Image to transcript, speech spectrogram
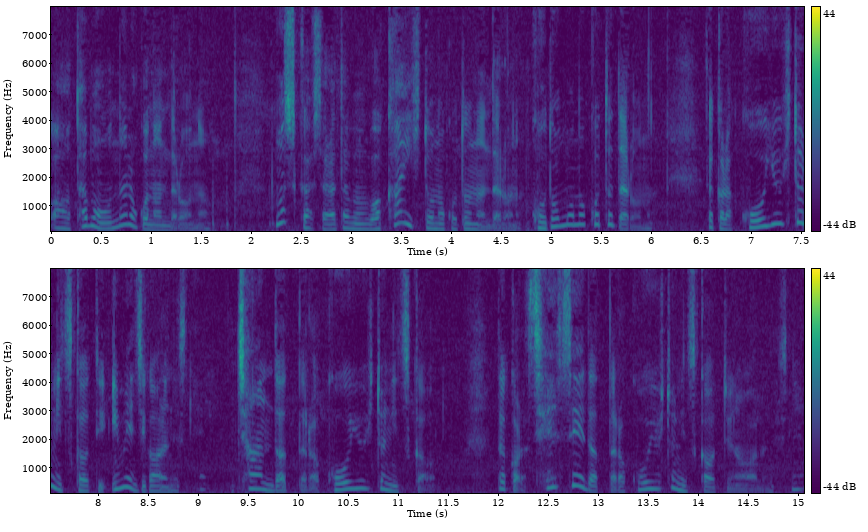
ああ多分女の子なんだろうな。もしかしたら多分若い人のことなんだろうな。子供のことだろうな。だからこういう人に使うっていうイメージがあるんですね。ちゃんだったらこういう人に使う。だから先生だったらこういう人に使うっていうのがあるんですね。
